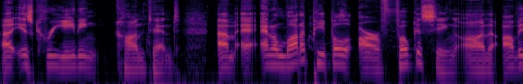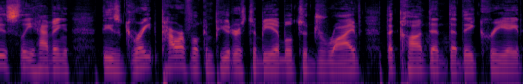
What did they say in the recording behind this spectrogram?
uh, is creating content, um, and a lot of people are focusing on obviously having these great, powerful computers to be able to drive the content that they create.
